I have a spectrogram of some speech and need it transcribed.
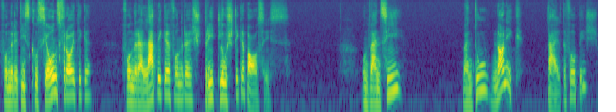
von einer diskussionsfreudigen, von einer lebigen, von einer streitlustigen Basis. Und wenn sie, wenn du noch nicht Teil davon bist,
